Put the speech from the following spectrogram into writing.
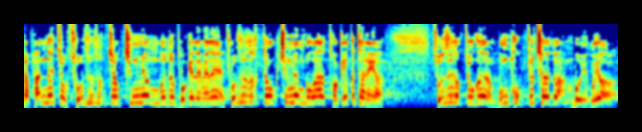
자, 반대쪽 조수석 쪽 측면부도 보게 되면은 조수석 쪽 측면부가 더 깨끗하네요. 조수석 쪽은 문콕조차도 안 보이고요.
